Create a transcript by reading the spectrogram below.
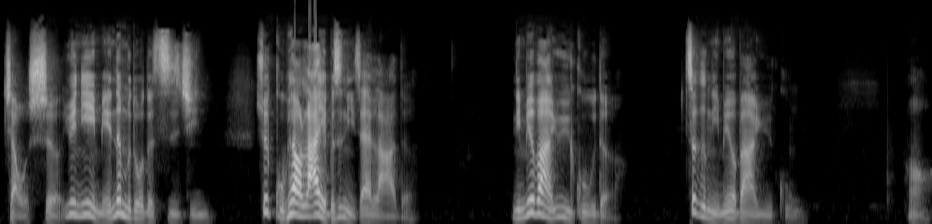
角色，因为你也没那么多的资金，所以股票拉也不是你在拉的，你没有办法预估的，这个你没有办法预估。哦，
